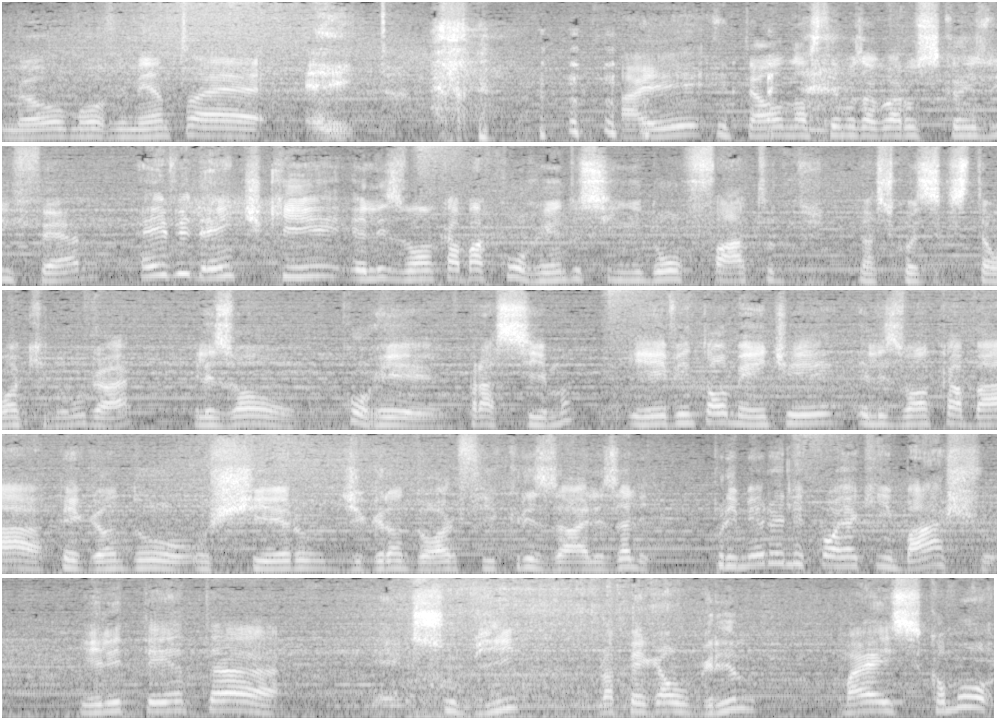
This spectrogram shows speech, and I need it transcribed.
Meu movimento é. Eita! Aí, então, nós temos agora os cães do inferno. É evidente que eles vão acabar correndo, sim, do olfato das coisas que estão aqui no lugar. Eles vão correr para cima e, eventualmente, eles vão acabar pegando o cheiro de Grandorf e Crisales ali. Primeiro, ele corre aqui embaixo e ele tenta é, subir para pegar o grilo, mas como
